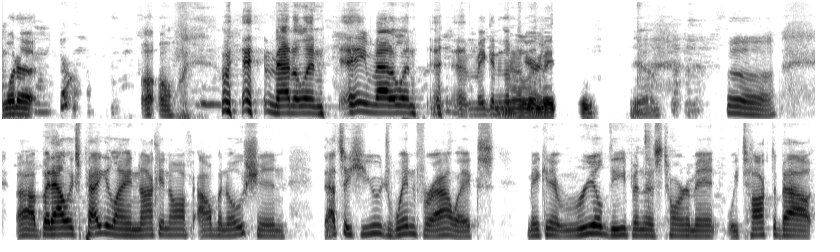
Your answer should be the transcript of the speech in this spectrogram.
What a uh oh. Madeline. Hey, Madeline. Making an Madeline appearance. yeah. Uh, uh, but Alex Pagulayan knocking off Albin Ouschan. That's a huge win for Alex, making it real deep in this tournament. We talked about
